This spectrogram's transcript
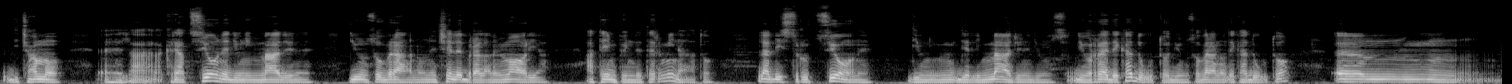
diciamo eh, la, la creazione di un'immagine di un sovrano ne celebra la memoria a tempo indeterminato, la distruzione di un, dell'immagine di un, di un, re decaduto, di un sovrano decaduto, ehm,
